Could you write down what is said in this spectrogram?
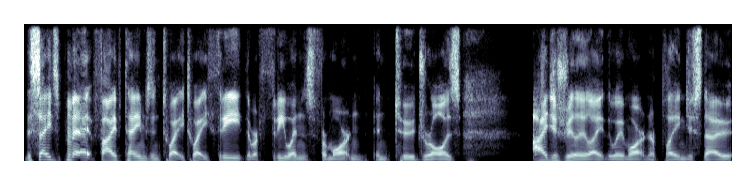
The sides met five times in 2023. There were three wins for Morton and two draws. I just really like the way Morton are playing just now.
